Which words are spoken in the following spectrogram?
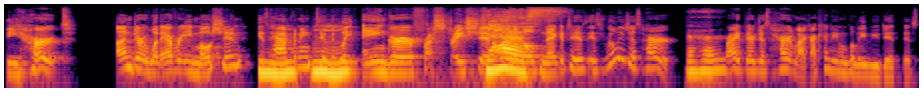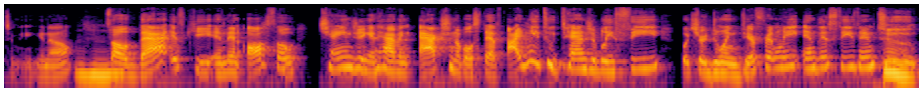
the hurt, under whatever emotion is Mhm, happening, mhm. typically anger, frustration, all of those negatives, it's really just hurt, right? They're just hurt. Like, I can't even believe you did this to me, you know? Mhm. So that is key. And then also changing and having actionable steps. I need to tangibly see what you're doing differently in this season to Mm.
